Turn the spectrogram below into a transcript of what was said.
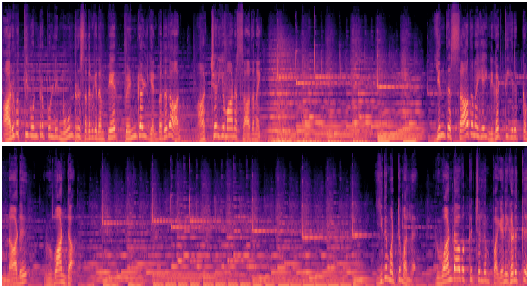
அறுபத்தி ஒன்று புள்ளி மூன்று சதவிகிதம் பேர் பெண்கள் என்பதுதான் ஆச்சரியமான சாதனை. இந்த சாதனையை நிகழ்த்தியிருக்கும் நாடு ருவாண்டா. இது மட்டுமல்ல ருவாண்டாவுக்கு செல்லும் பயணிகளுக்கு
